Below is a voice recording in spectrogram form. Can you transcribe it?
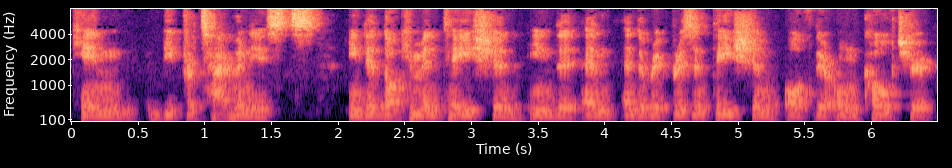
can be protagonists in the documentation in the and, and the representation of their own culture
